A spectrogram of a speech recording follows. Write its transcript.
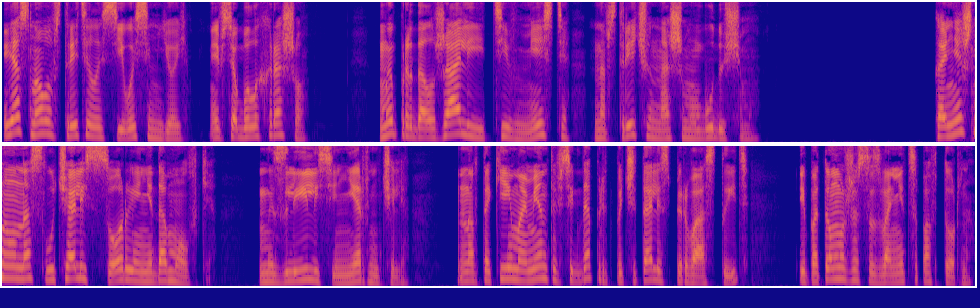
Я снова встретилась с его семьей, и все было хорошо. Мы продолжали идти вместе навстречу нашему будущему. Конечно, у нас случались ссоры и недомолвки. Мы злились и нервничали, но в такие моменты всегда предпочитали сперва остыть и потом уже созвониться повторно.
